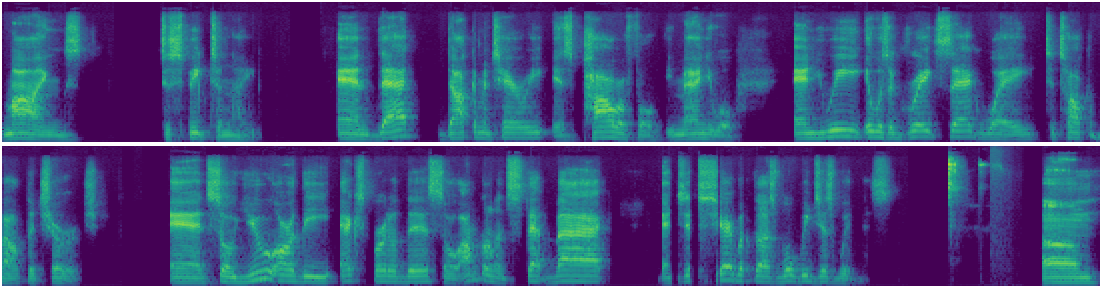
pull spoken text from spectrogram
minds to speak tonight and that documentary is powerful, Emmanuel. And we, it was a great segue to talk about the church. And so you are the expert of this. So I'm going to step back and just share with us what we just witnessed. Um,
